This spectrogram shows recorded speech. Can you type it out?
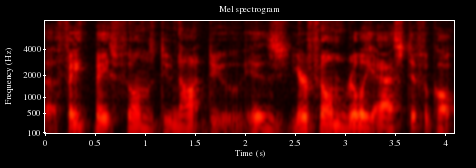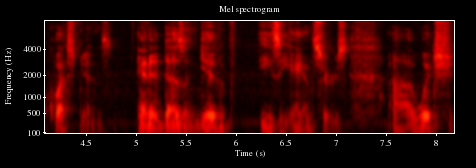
uh, faith-based films do not do is your film really asks difficult questions, and it doesn't give easy answers, uh, which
